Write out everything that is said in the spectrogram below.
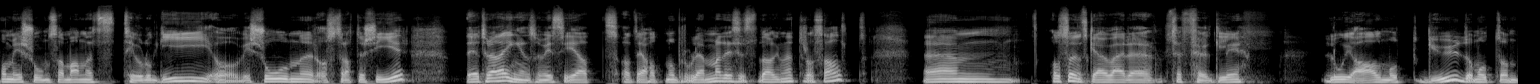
Og Misjonssambandets teologi og visjoner og strategier. Det tror jeg det er ingen som vil si at, at jeg har hatt noe problem med de siste dagene, tross alt. Um, og så ønsker jeg å være selvfølgelig lojal mot Gud og mot sånn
